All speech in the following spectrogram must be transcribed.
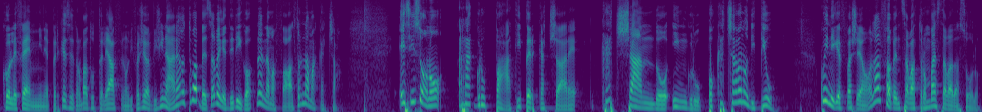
con le femmine, perché se trombava tutte le alfe non li faceva avvicinare, hanno detto vabbè, sapete che ti dico, noi andiamo a fare altro, andiamo a cacciare. E si sono raggruppati per cacciare, cacciando in gruppo, cacciavano di più. Quindi che facevano? L'alfa pensava a trombare e stava da solo.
